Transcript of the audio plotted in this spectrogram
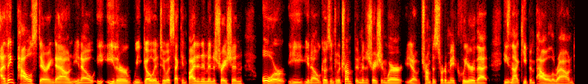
I think Powell's staring down. You know, e- either we go into a second Biden administration or he you know goes into a trump administration where you know trump has sort of made clear that he's not keeping powell around.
